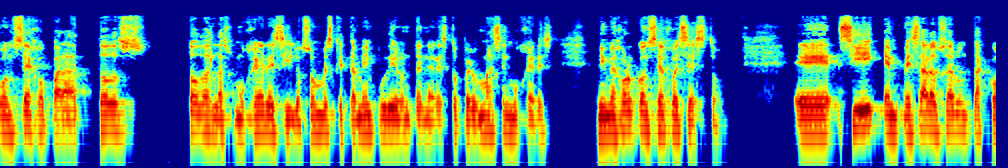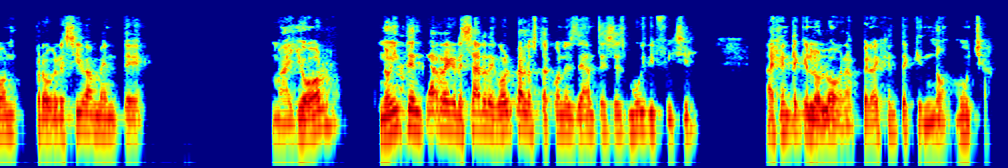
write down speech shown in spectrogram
consejo para todos, todas las mujeres y los hombres que también pudieron tener esto, pero más en mujeres. Mi mejor consejo es esto. Eh, sí, empezar a usar un tacón progresivamente mayor, no intentar regresar de golpe a los tacones de antes es muy difícil. Hay gente que lo logra, pero hay gente que no, mucha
